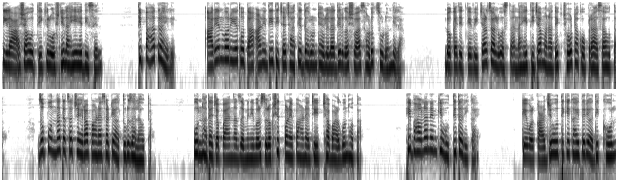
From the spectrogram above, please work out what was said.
तिला आशा होती की रोशनीलाही हे दिसेल. ती पाहत राहिली. आर्यनवर येत होता आणि ती तिच्या छातीत धरून ठेवलेला दीर्घ श्वास हळूच सोडून दिला. डोक्यात इतके विचार चालू असतानाही तिच्या मनात एक छोटा कोपरा असा होता. जो पुन्हा त्याचा चेहरा पाहण्यासाठी आतुर झाला होता. पुन्हा त्याच्या पायांना जमिनीवर सुरक्षितपणे पाहण्याची इच्छा बाळगून होता. ही भावना नेमकी होती तरी काय? केवळ काळजी होती की काहीतरी अधिक खोल?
